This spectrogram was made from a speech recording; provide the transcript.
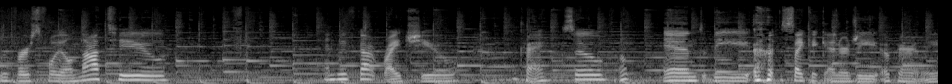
reverse foil Natu, and we've got Raichu. Okay, so, oh, and the psychic energy, apparently.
